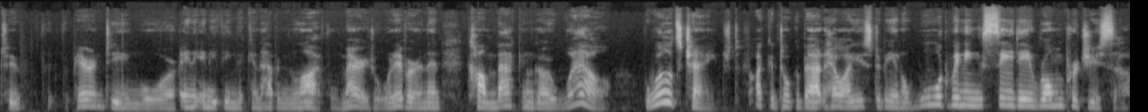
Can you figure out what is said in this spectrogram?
to for parenting or any, anything that can happen in life or marriage or whatever, and then come back and go, wow, the world's changed. I could talk about how I used to be an award winning CD ROM producer.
